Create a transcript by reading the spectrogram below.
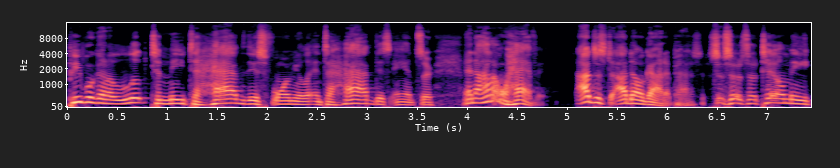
people are going to look to me to have this formula and to have this answer, and I don't have it. I just I don't got it, Pastor. So, so so tell me,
